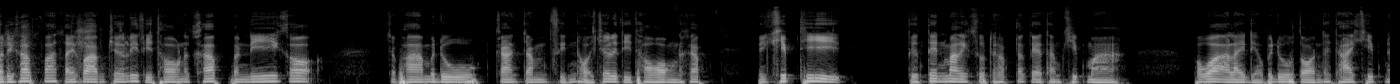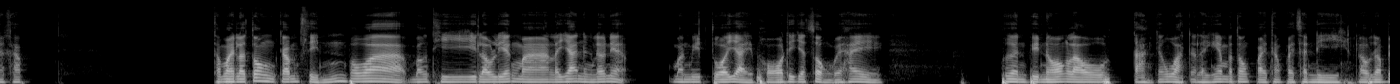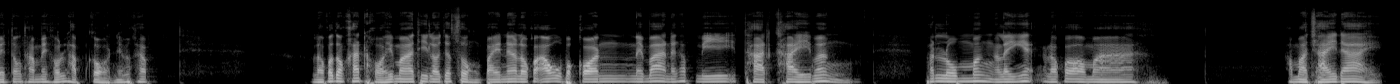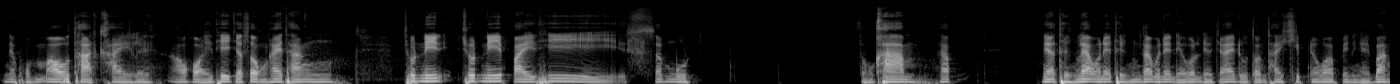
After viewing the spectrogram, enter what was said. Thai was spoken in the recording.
สวัสดีครับ ฟ้าใสฟาร์มเชอรี่สีทองนะครับ วันนี้ก็จะพามาดูการจำศีลหอยเชอรี่สีทองนะครับ เป็นคลิปที่ตื่นเต้นมากที่สุดนะครับ ตั้งแต่ทำคลิปมา เพราะว่าอะไรเดี๋ยวไปดูตอนท้ายๆคลิปนะครับทำไมเราต้องจำศีลเพราะว่าบางทีเราเลี้ยงมาระยะหนึ่งแล้วเนี่ย มันมีตัวใหญ่พอที่จะส่งไปให้ เพื่อนพี่น้องเราต่างจังหวัดอะไรเงี้ยมันต้องไปทางไปรษณีย์เราจำเป็นต้องทำให้เขาหลับก่อนใช่ไหมครับ เราก็ต้องคัดหอยมาที่เราจะส่งไปนะ เราก็เอาอุปกรณ์ในบ้านนะครับ มีถาดไข่มั่ง พัดลมมั่งอะไรเงี้ยเราก็เอามา เอามาใช้ได้เนี่ยผมเอาถาดไข่เลย เอาหอยที่จะส่งให้ทางชุดนี้ชุดนี้ไปที่สมุทรสงครามครับ เนี่ยถึงแล้ววันนี้ถึงแล้ววันนี้เดี๋ยวเดี๋ยวจะให้ดูตอนท้ายคลิปนะว่าเป็นยังไงบ้าง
